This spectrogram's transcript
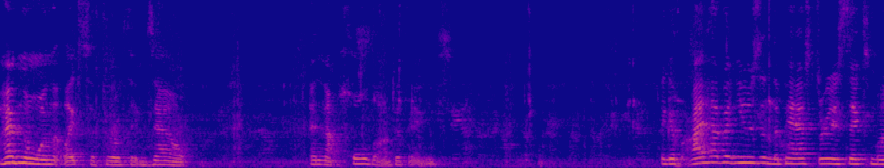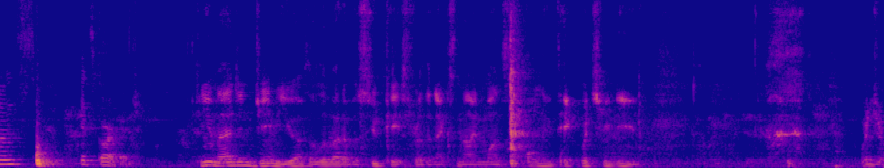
I'm the one that likes to throw things out and not hold on to things. Like if I haven't used it in the past three to six months, it's garbage. Can you imagine, Jamie? You have to live out of a suitcase for the next nine months. Only take what you need. would you?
